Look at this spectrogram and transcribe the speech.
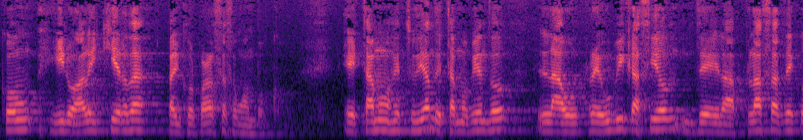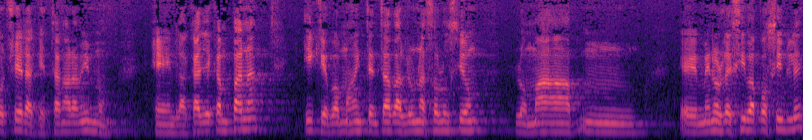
con giro a la izquierda para incorporarse a San Juan Bosco. Estamos estudiando, estamos viendo la reubicación de las plazas de cochera que están ahora mismo en la calle Campana y que vamos a intentar darle una solución lo más mm, eh, menos lesiva posible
